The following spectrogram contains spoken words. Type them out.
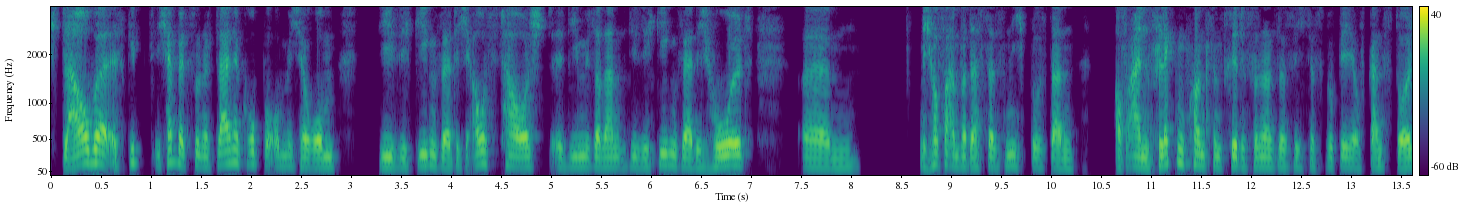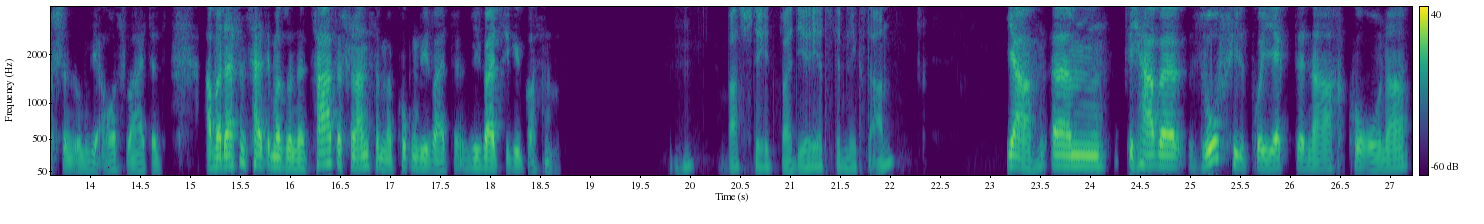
ich glaube, es gibt, ich habe jetzt so eine kleine Gruppe um mich herum, die sich gegenseitig austauscht, äh, die miteinander, die sich gegenseitig holt. Ähm, ich hoffe einfach, dass das nicht bloß dann auf einen Flecken konzentriert ist, sondern dass sich das wirklich auf ganz Deutschland irgendwie ausweitet. Aber das ist halt immer so eine zarte Pflanze. Mal gucken, wie weit, wie weit sie gegossen wird. Mhm. Was steht bei dir jetzt demnächst an? Ja, ähm, ich habe so viel Projekte nach Corona,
